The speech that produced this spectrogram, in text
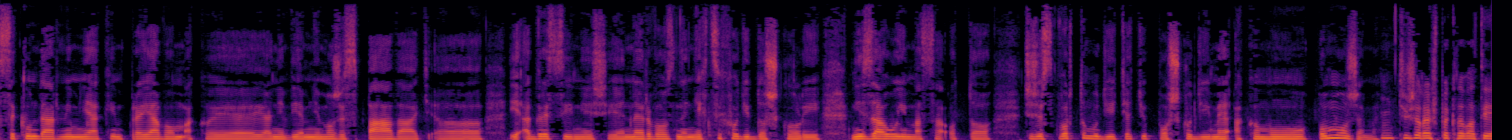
sekundárnym nejakým prejavom, ako je, ja neviem, nemôže spávať, je agresívnejšie, je nervózne, nechce chodiť do školy, nezaujíma sa o to. Čiže skôr tomu dieťaťu poškodíme, ako mu pomôžeme. Hm, čiže rešpektovať tie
